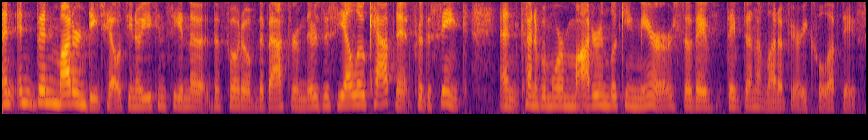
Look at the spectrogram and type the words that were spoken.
And, and then modern details you know you can see in the, the photo of the bathroom there's this yellow cabinet for the sink and kind of a more modern looking mirror. So they've they've done a lot of very cool updates.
